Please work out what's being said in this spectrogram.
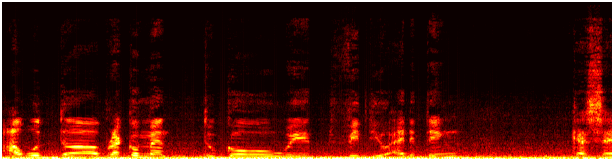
I would uh, recommend to go with video editing kasi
